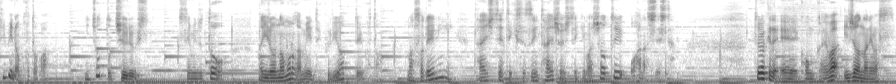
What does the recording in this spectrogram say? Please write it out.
日々の言葉にちょっと注力してみると、まあ、いろんなものが見えてくるよっていうこと。まあ、それに対して適切に対処していきましょうというお話でした。というわけで、えー、今回は以上になります。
